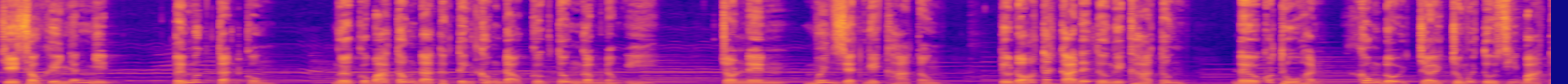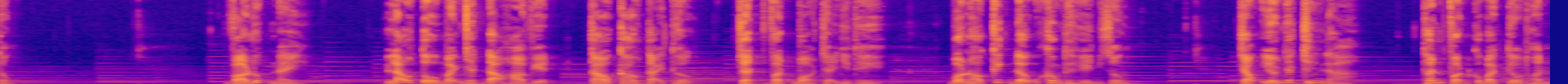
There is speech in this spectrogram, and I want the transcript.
Chỉ sau khi nhẫn nhịn Tới mức tận cùng Người của ba tông đã thực tinh không đạo cực tông ngầm đồng ý. Cho nên mới diệt nghịch Hà Tông. Từ đó tất cả đệ tử nghịch Hà Tông Đều có thù hận không đội trời chung với tu sĩ ba tông. Vào lúc này, Lão tổ mạnh nhất đạo hòa Viện, Cao cao tại thượng, Chật vật bỏ chạy như thế. Bọn họ kích động không thể hình dung. Trọng yếu nhất chính là Thân phận của Bạch Tiểu Thuần,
